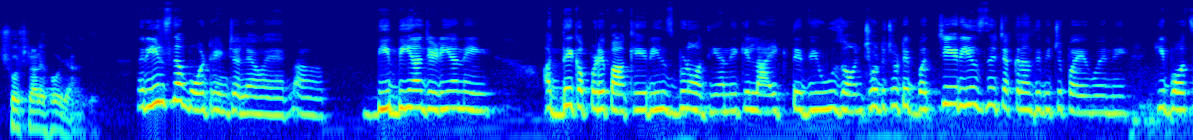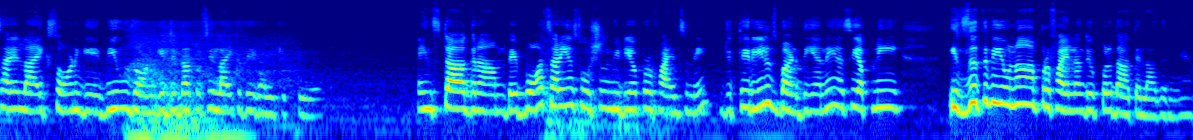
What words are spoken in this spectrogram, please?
ਸੋਚ ਵਾਲੇ ਹੋ ਜਾਣਗੇ। ਰੀਲਸ ਦਾ ਬਹੁਤ ਟ੍ਰੈਂਡ ਚੱਲਿਆ ਹੋਇਆ ਹੈ। ਬੀਬੀਆਂ ਜਿਹੜੀਆਂ ਨੇ ਅੱਧੇ ਕੱਪੜੇ ਪਾ ਕੇ ਰੀਲਸ ਬਣਾਉਂਦੀਆਂ ਨੇ ਕਿ ਲਾਈਕ ਤੇ ਵਿਊਜ਼ ਆਉਣ। ਛੋਟੇ ਛੋਟੇ ਬੱਚੇ ਰੀਲਸ ਦੇ ਚੱਕਰਾਂ ਦੇ ਵਿੱਚ ਪਏ ਹੋਏ ਨੇ ਕਿ ਬਹੁਤ ਸਾਰੇ ਲਾਈਕਸ ਆਉਣਗੇ ਵਿਊਜ਼ ਆਉਣਗੇ ਜਿੱਦਾਂ ਤੁਸੀਂ ਲਾਈਕ ਦੀ ਗੱਲ ਕੀਤੀ ਹੈ। ਇੰਸਟਾਗ੍ਰam ਤੇ ਬਹੁਤ ਸਾਰੀਆਂ ਸੋਸ਼ਲ ਮੀਡੀਆ ਪ੍ਰੋਫਾਈਲਸ ਨੇ ਜਿੱਥੇ ਰੀਲਸ ਬਣਦੀਆਂ ਨੇ। ਅਸੀਂ ਆਪਣੀ ਇੱਜ਼ਤ ਵੀ ਉਹਨਾਂ ਪ੍ਰੋਫਾਈਲਾਂ ਦੇ ਉੱਪਰ ਦਾਅ ਤੇ ਲਾ ਦਿੰਦੇ ਹਾਂ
